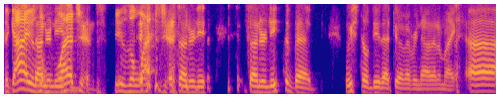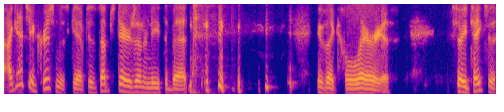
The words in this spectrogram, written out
the guy is a the- legend. He is a legend. It's underneath. it's underneath the bed. We still do that to him every now and then. I'm like, uh, I got you a Christmas gift. It's upstairs underneath the bed. He's like hilarious. So he takes us.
